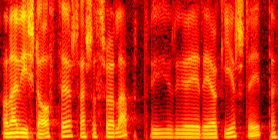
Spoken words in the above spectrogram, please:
Und dann, wie ist das zuerst? Hast du das schon erlebt? Wie, wie reagierst du dort?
